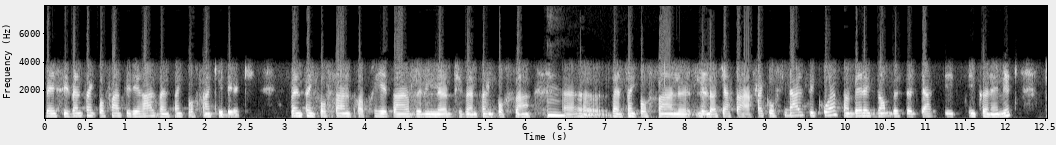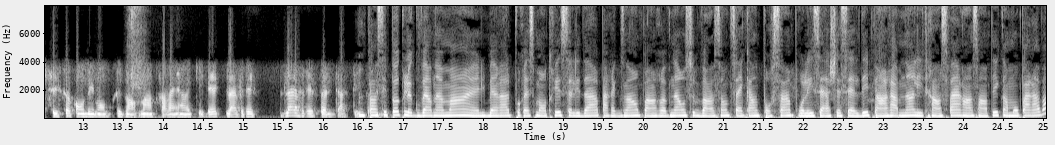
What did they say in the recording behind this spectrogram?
ben c'est 25% fédéral, 25% Québec. 25% le propriétaire de l'immeuble, puis 25 mm. euh, 25 le, le, locataire. Fait qu'au final, c'est quoi? C'est un bel exemple de solidarité économique. Puis c'est ça qu'on démontre présentement en travaillant avec Québec, la vraie de la vraie solidarité. Vous ne pensez pas que le gouvernement euh, libéral pourrait se montrer solidaire, par exemple, en revenant aux subventions de 50% pour les CHSLD puis en ramenant les transferts en santé comme auparavant?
